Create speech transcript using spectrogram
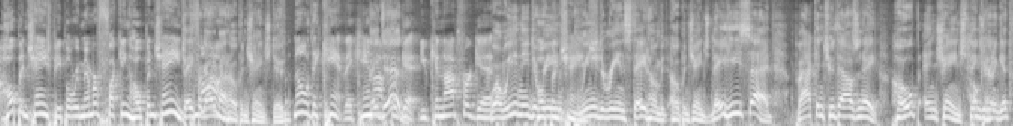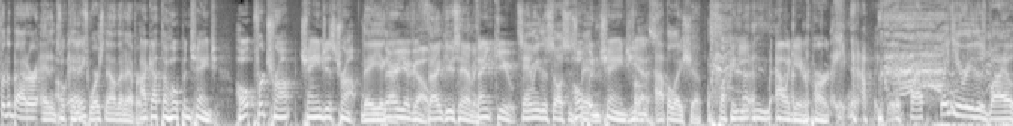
Hope and change, people. Remember fucking hope and change. They Come forgot on. about hope and change, dude. No, they can't. They cannot They did. forget. You cannot forget. Well, we need to hope re- and change. we need to reinstate hope, hope and change. They, he said back in 2008, hope and change. Things Okay. are going to get for the better, and it's Okay. and it's worse now than ever. I got the hope and change. Hope for Trump, changes Trump. there you go. There you go. Thank you, Sammy. Thank you. Sammy the sausage Hope man and change, from yes. Appalachia. Fucking eating alligator parts. Now, Wait till you read this bio.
